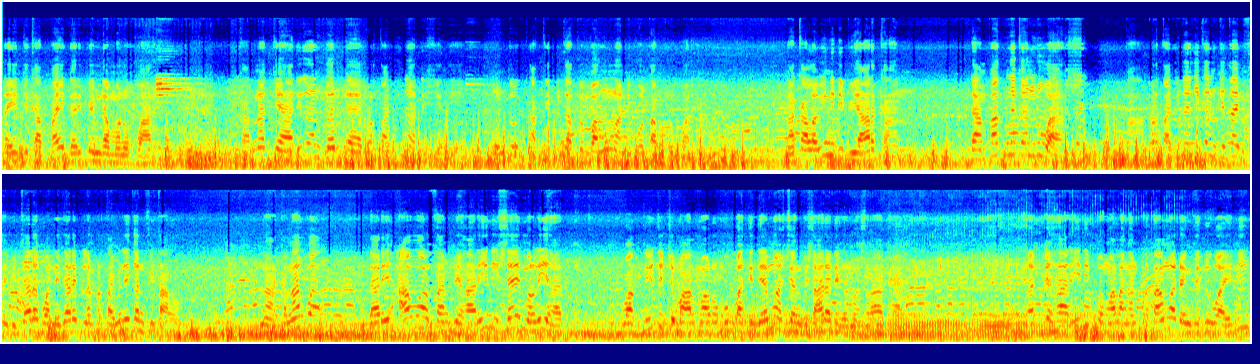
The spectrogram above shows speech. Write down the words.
ada etikat baik dari Pemda Manokwari karena kehadiran per- eh, Pertamina di sini untuk aktivitas pembangunan di Kota Manokwari. Nah kalau ini dibiarkan dampaknya kan luas. Nah, Pertamina ini kan kita bisa bicara bahwa negara bilang Pertamina kan vital. Nah kenapa dari awal sampai hari ini saya melihat waktu itu cuma almarhum Bupati Demas yang bisa ada dengan masyarakat. Tapi hari ini pemalangan pertama dan kedua ini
